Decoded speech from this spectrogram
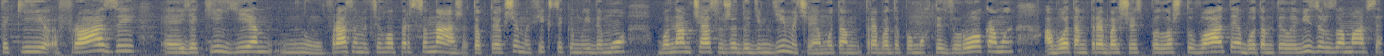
такі фрази, е, які є ну, фразами цього персонажа. Тобто, якщо ми фіксики, ми йдемо, бо нам час уже до Дімдімича, йому там треба допомогти з уроками, або там треба щось полаштувати, або там телевізор зламався.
